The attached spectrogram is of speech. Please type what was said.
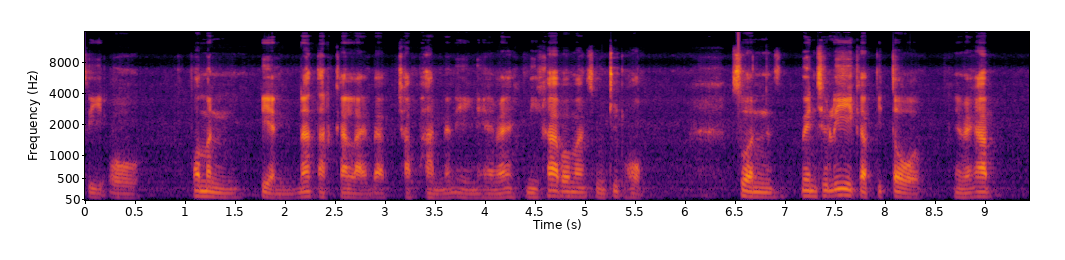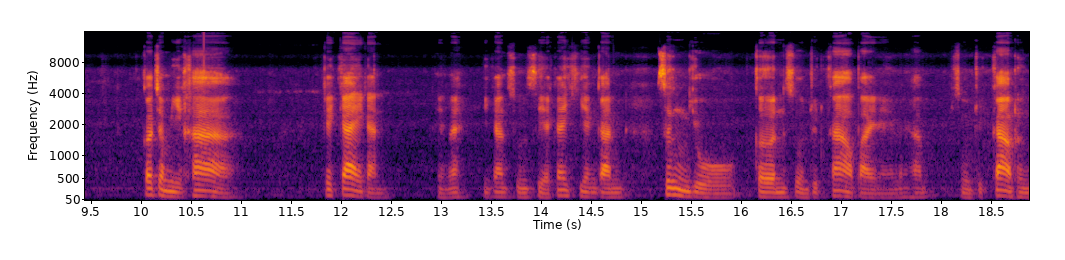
CO เพราะมันเปลี่ยนหน้าตัดการไหลแบบฉับพลันนั่นเองเห็นไหมมีค่าประมาณ 0.6 ส่วนเวนชูรี่กับปิโตเห็นไหมครับ ก็จะมีค่าใกล้ ๆ กันเห็นไหมมีการสูญเสียใกล้เคียงกัน ซึ่งอยู่เกิน 0.9 ไปเนี่ยนะครับ 0.9 ถึง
